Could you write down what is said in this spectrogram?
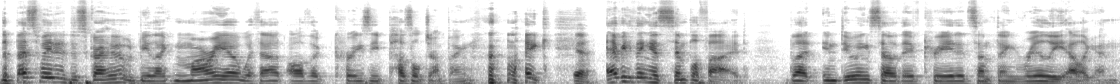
the best way to describe it would be like Mario without all the crazy puzzle jumping. like, Yeah. everything is simplified, but in doing so, they've created something really elegant.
